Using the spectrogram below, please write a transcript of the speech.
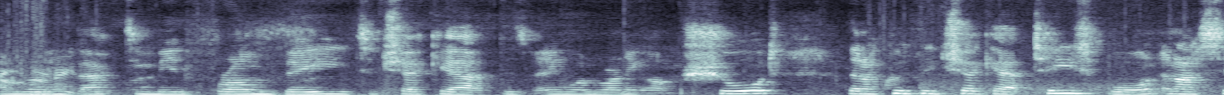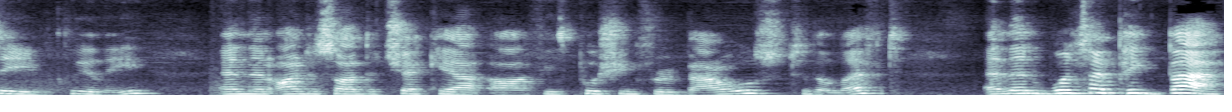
I'm running back to mid from B to check out if there's anyone running up short. Then I quickly check out T-spawn and I see him clearly and then I decide to check out uh, if he's pushing through barrels to the left and then once I pick back,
